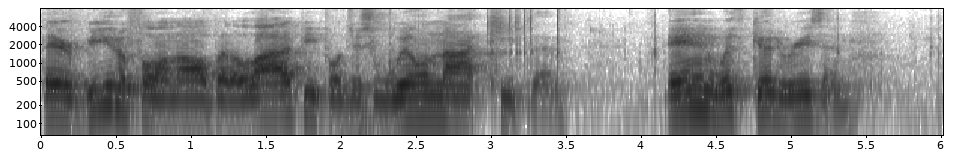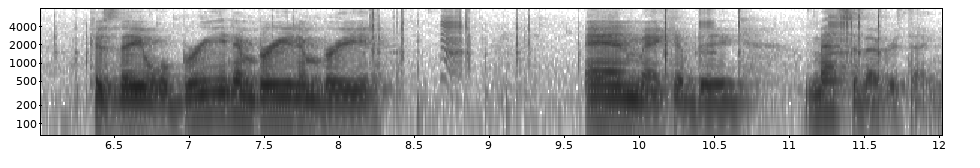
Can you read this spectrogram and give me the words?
they're beautiful and all, but a lot of people just will not keep them. And with good reason. Because they will breed and breed and breed and make a big mess of everything.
